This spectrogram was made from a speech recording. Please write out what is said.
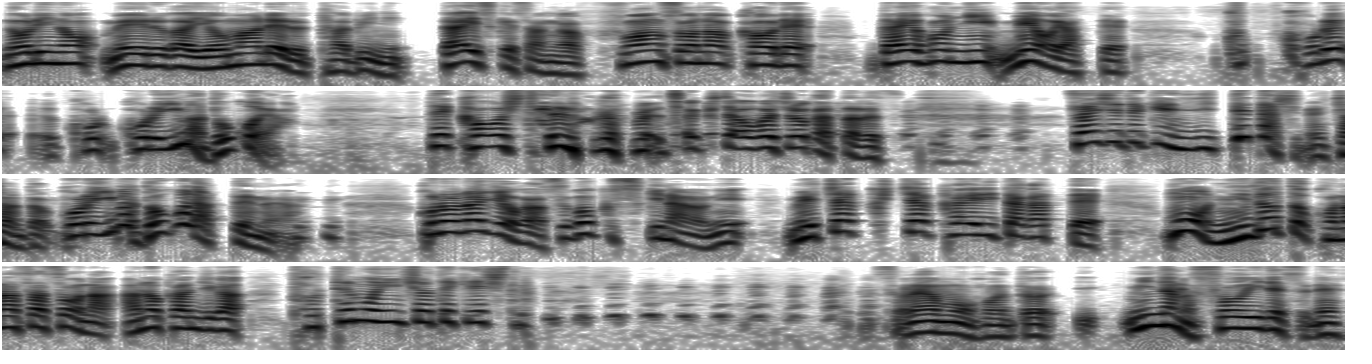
ノリのメールが読まれるたびに、大輔さんが不安そうな顔で台本に目をやって、こ、これ、これ、これ今どこや？って顔してるのがめちゃくちゃ面白かったです。最終的に言ってたしね、ちゃんと。これ今どこやってんのや。このラジオがすごく好きなのに、めちゃくちゃ帰りたがって、もう二度と来なさそうなあの感じがとても印象的でした。それはもう本当みんなの相違ですね。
